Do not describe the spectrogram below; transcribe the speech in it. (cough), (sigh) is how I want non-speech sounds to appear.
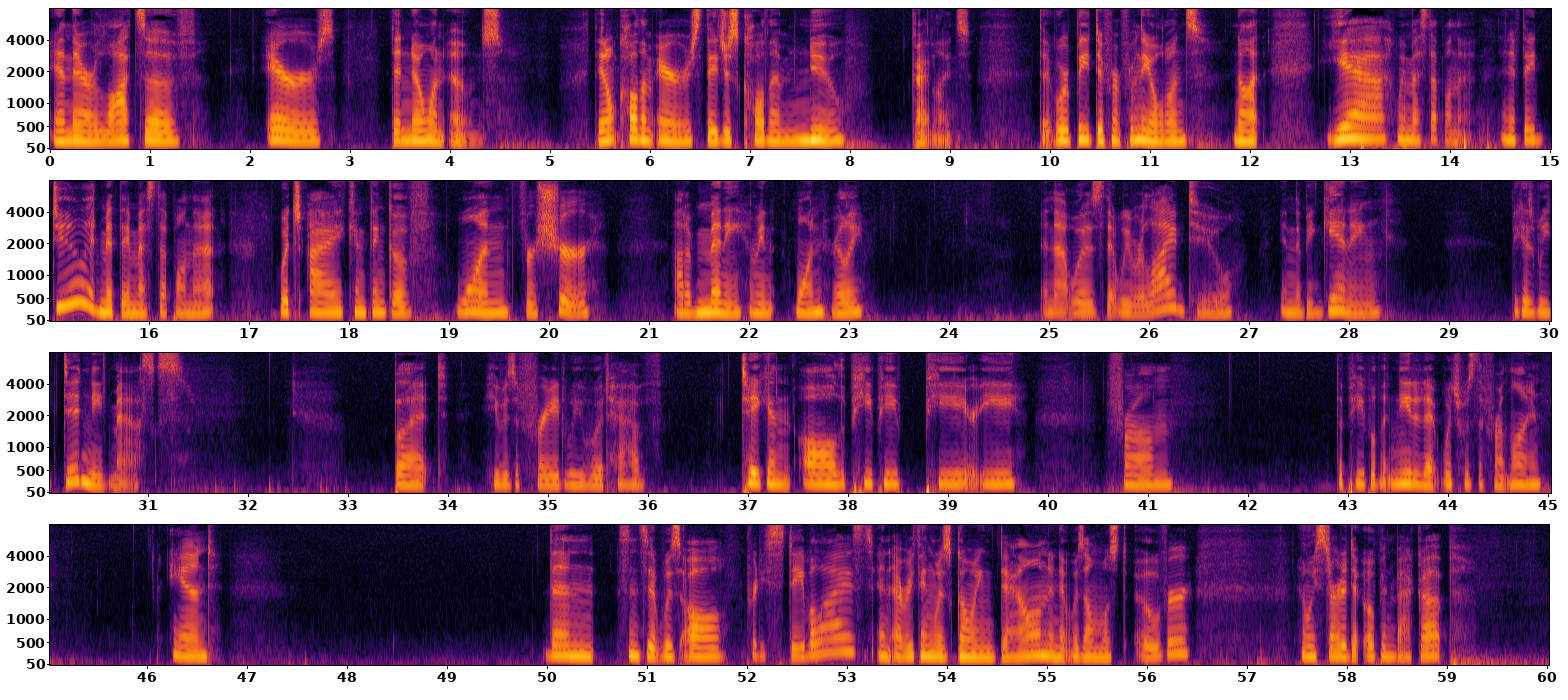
and there are lots of errors that no one owns. They don't call them errors, they just call them new guidelines that will be different from the old ones, not, yeah, we messed up on that. And if they do admit they messed up on that, which I can think of one for sure out of many, I mean, one really, and that was that we were lied to in the beginning because we did need masks. But he was afraid we would have taken all the PPP or E from the people that needed it, which was the front line. And then, since it was all pretty stabilized and everything was going down and it was almost over, and we started to open back up,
